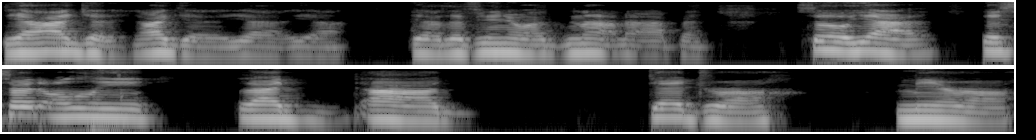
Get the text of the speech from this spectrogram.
Yeah, I get it. I get it. Yeah, yeah, yeah. The funeral had not happened. So yeah, they said only like uh Dedra Meero.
